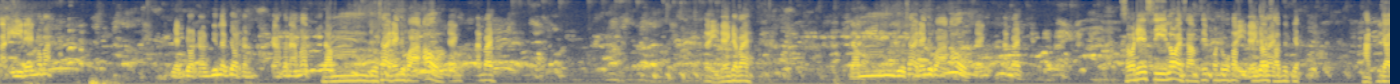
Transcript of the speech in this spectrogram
ไอ้แดงเข้ามาแยกยอดกันยืนแลกยอดกันกลางสนามครับดำอยู่ซ้ายแดงอยู่ขวาเอ้าแดงดันไปเฮ้ยแดงจะไปดำอยู่ซ้ายแดงอยู่ขวาเอ้าแดงนั่นไป สวัสดี 430 คนดูครับเฮ้ยแดงจะไป437 หัดใหญ่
